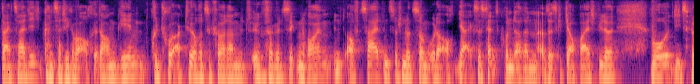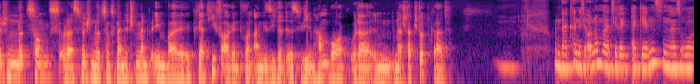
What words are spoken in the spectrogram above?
Gleichzeitig kann es natürlich aber auch darum gehen, Kulturakteure zu fördern mit vergünstigten Räumen in, auf Zeit in Zwischennutzung oder auch ja Existenzgründerinnen. Also es gibt ja auch Beispiele, wo die Zwischennutzungs- oder Zwischennutzungsmanagement eben bei Kreativagenturen angesiedelt ist, wie in Hamburg oder in, in der Stadt Stuttgart. Und da kann ich auch nochmal direkt ergänzen. Also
